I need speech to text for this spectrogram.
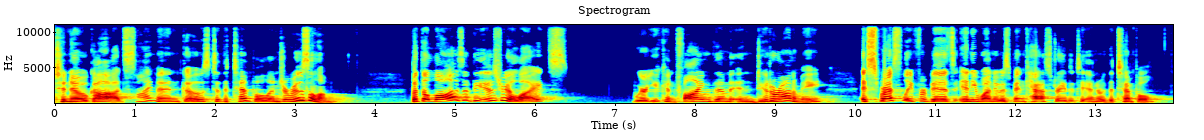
to know God, Simon goes to the temple in Jerusalem. But the laws of the Israelites, where you can find them in Deuteronomy, expressly forbids anyone who has been castrated to enter the temple.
